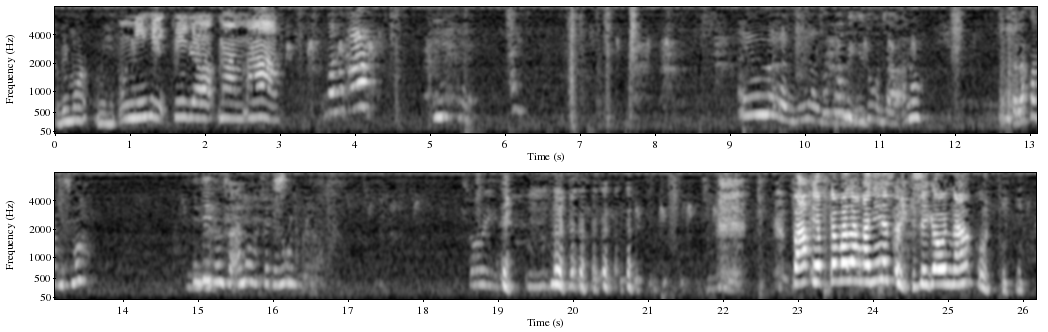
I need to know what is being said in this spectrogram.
Sabi mo nga, umihi. Umihi sila, mama. Ano ka? Ayun, malaglag. Hindi doon sa ano? Sa lapad mismo? Hindi doon sa ano? Sa ganoon. Sorry. Paakyat ka pa lang kanina, sumisigaw na ako.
